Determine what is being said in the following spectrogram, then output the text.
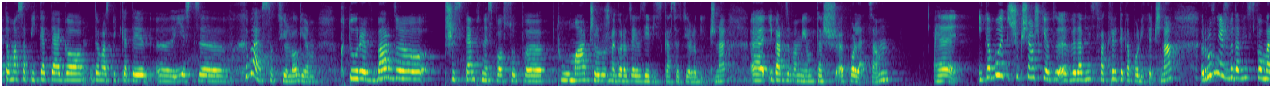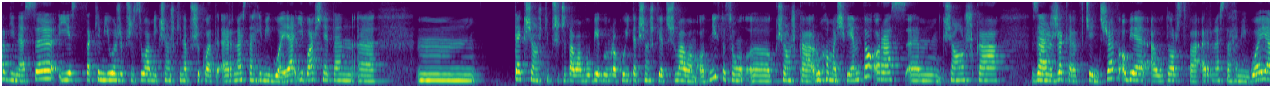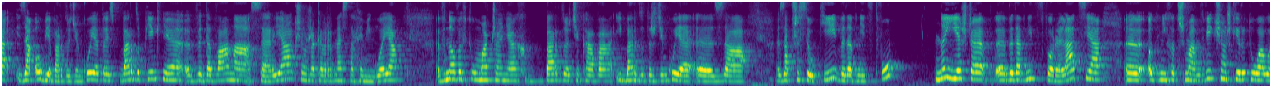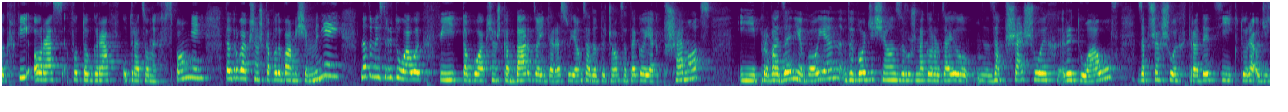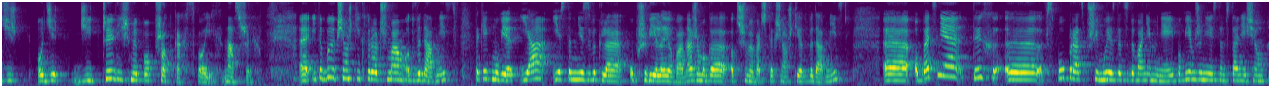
Tomasa Piketty'ego. Tomas Piketty jest chyba socjologiem, który w bardzo przystępny sposób e, tłumaczy różnego rodzaju zjawiska socjologiczne e, i bardzo Wam ją też e, polecam. I to były trzy książki od wydawnictwa Krytyka Polityczna. Również wydawnictwo Marginesy jest takie miłe, że przesyła mi książki na przykład Ernesta Hemingwaya i właśnie ten. Mm, te książki przeczytałam w ubiegłym roku i te książki otrzymałam od nich. To są e, książka Ruchome Święto oraz e, książka za rzekę w cień drzew, obie autorstwa Ernesta Hemingwaya. Za obie bardzo dziękuję. To jest bardzo pięknie wydawana seria książek Ernesta Hemingwaya w nowych tłumaczeniach, bardzo ciekawa i bardzo też dziękuję e, za, za przesyłki wydawnictwu. No i jeszcze e, wydawnictwo Relacja. E, od nich otrzymałam dwie książki, Rytuały krwi oraz Fotograf utraconych wspomnień. Ta druga książka podobała mi się mniej, natomiast Rytuały krwi to była książka bardzo interesująca, dotycząca tego, jak przemoc i prowadzenie wojen wywodzi się z różnego rodzaju zaprzeszłych rytuałów, zaprzeszłych tradycji, które odziedziczyliśmy po przodkach swoich, naszych. E, I to były książki, które otrzymałam od wydawnictw. Tak jak mówię, ja jestem niezwykle uprzywilejowana, że mogę otrzymywać te książki od wydawnictw. E, obecnie tych e, współprac przyjmuję zdecydowanie mniej, bo wiem, że nie jestem w stanie się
